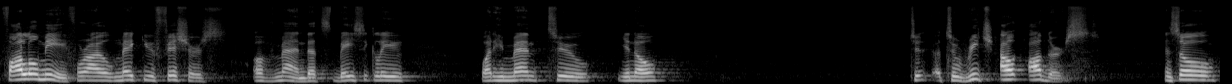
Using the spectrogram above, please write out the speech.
Follow me, for I'll make you fishers of men. That's basically what He meant to, you know, to, to reach out others. And so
